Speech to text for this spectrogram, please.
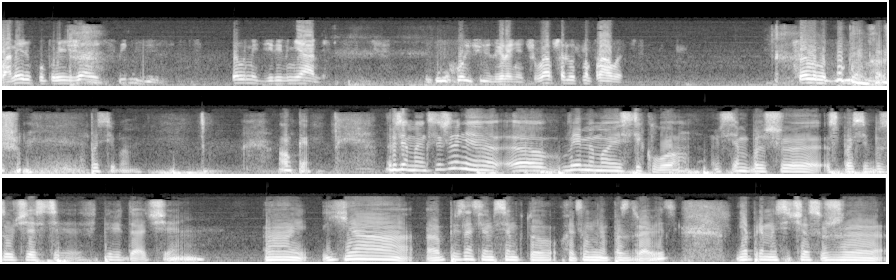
В Америку приезжают люди целыми деревнями. Ходит через границу. Вы абсолютно правы. Целыми... Okay, хорошо. Спасибо. Окей. Okay. Друзья мои, к сожалению, э, время мое истекло. Всем большое спасибо за участие в передаче. Э, я э, признателен всем, кто хотел меня поздравить. Я прямо сейчас уже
